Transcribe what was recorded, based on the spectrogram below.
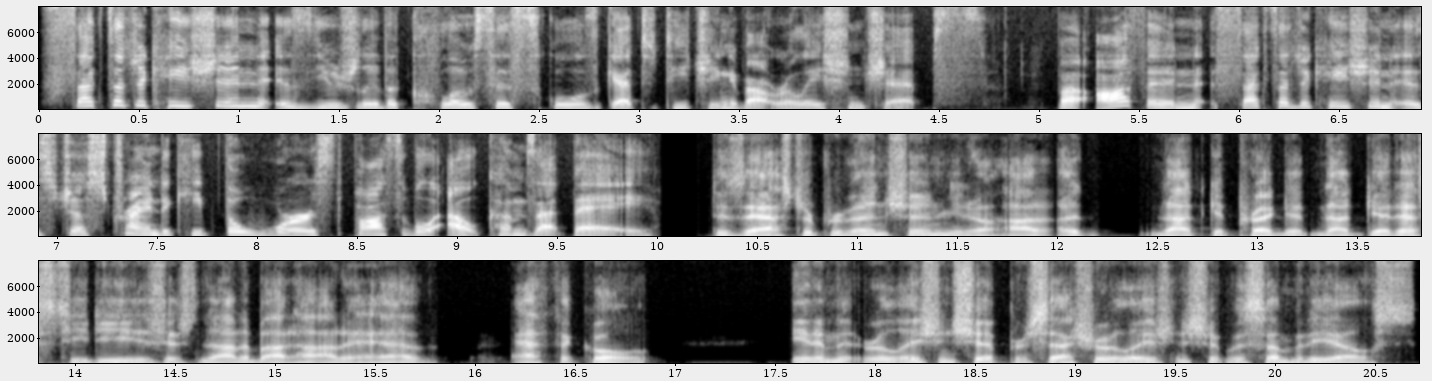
Sex education is usually the closest schools get to teaching about relationships. But often, sex education is just trying to keep the worst possible outcomes at bay. Disaster prevention, you know, how to not get pregnant, not get STDs. It's not about how to have ethical, intimate relationship or sexual relationship with somebody else.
